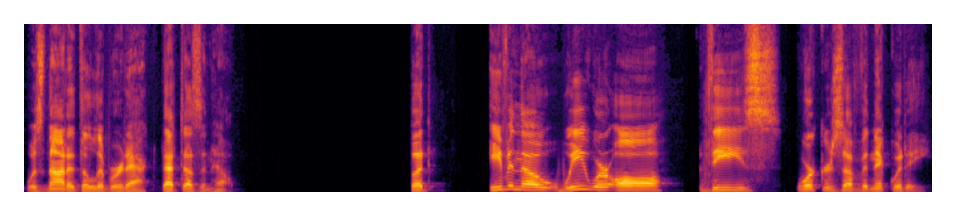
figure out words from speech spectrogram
was not a deliberate act. That doesn't help. But even though we were all these workers of iniquity,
